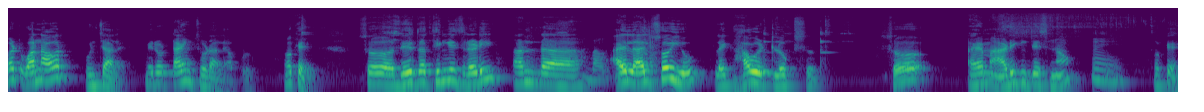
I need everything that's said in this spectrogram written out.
బట్ వన్ అవర్ ఉంచాలి. మీరు టైం చూడాలి అప్పుడు. Okay so this the thing is ready and I I show you like how it looks so I'm adding this now Mm. okay.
